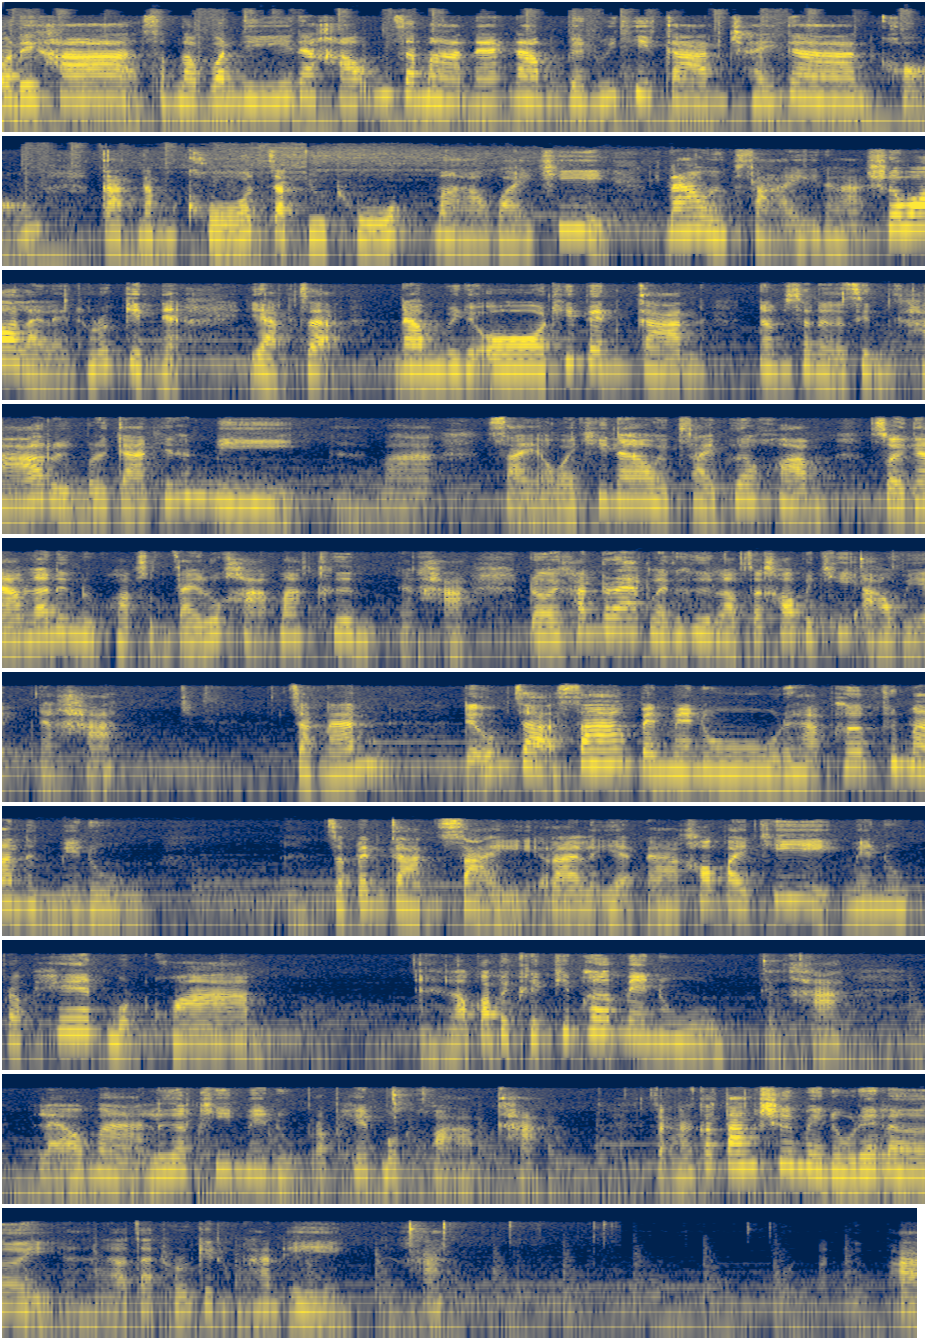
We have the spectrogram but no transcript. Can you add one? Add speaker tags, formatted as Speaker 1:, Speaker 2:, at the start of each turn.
Speaker 1: วัสดีค่ะสำหรับวันนี้นะคะอุ้มจะมาแนะนำเป็นวิธีการใช้งานของการนำโค้ดจาก YouTube มาไว้ที่หน้าเว็บไซต์นะคะ เชื่อว่าหลาย ๆ ธุรกิจเนี่ยอยากจะนำวิดีโอที่เป็นการนำเสนอสินค้าหรือบริการที่ท่านมีมาใส่เอาไว้ที่หน้าเว็บไซต์เพื่อความสวยงามและดึงดูดความสนใจลูกค้ามากขึ้นนะคะ โดยขั้นแรกเลยก็คือเราจะเข้าไปที่ r w e b นะคะ จากนั้นเดี๋ยวอุ้มจะสร้างเป็นเมนูนะคะเพิ่มขึ้นมา 1 เมนู จะเป็นการใส่รายละเอียดนะคะเข้าไปที่เมนูประเภทบทความอะเราก็ไปคลิกที่เพิ่มเมนูนะคะ แล้วมาเลือกที่เมนูประเภทบทความค่ะ จากนั้นก็ตั้งชื่อเมนูได้เลย แล้วแต่ธุรกิจของท่านเองนะคะกดบันทึกไป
